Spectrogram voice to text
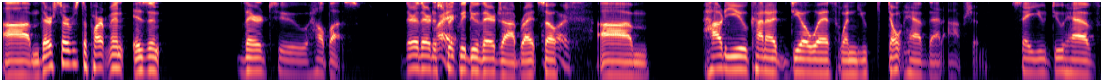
Um, their service department isn't there to help us. They're there to Right. strictly do their job, right? Of so, um, how do you kind of deal with when you don't have that option? Say you do have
